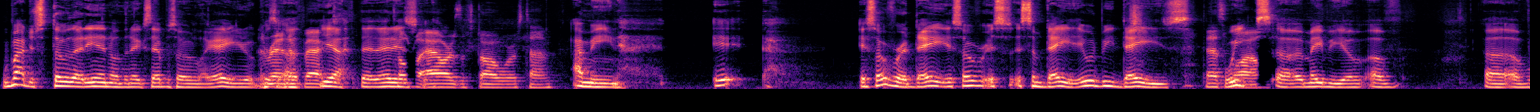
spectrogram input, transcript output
we might just throw that in on the next episode, like, hey, you know, Random uh, fact. yeah, that, that is total hours of Star Wars time. I mean, it it's over a day. It's over. It's, it's some days. It would be days, That's weeks, uh, maybe of of uh, of,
